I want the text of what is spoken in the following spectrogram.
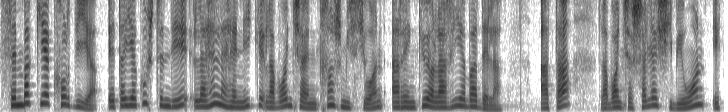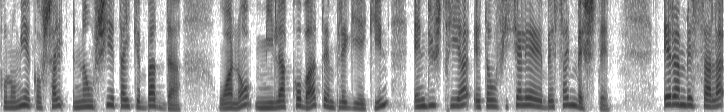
Zenbakiak jordia eta jakusten di lehen lehenik laboantxaen transmisioan arrenku alarria badela. Ata, laboantxa saila sibiuan ekonomieko sail nausietaik bat da, Oano, milako bat enplegiekin, industria eta ofiziale bezain beste. Eran bezala,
